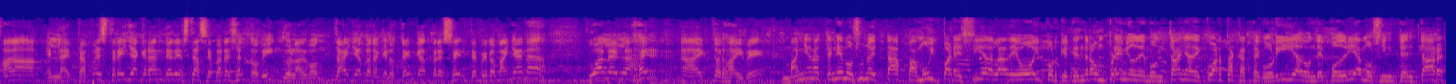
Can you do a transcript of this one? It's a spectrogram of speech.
para la etapa estrella grande de esta semana? Es el domingo, la montaña, para que lo tengan presente. Pero mañana, ¿cuál es la agenda, Héctor Jaime? Mañana tenemos una etapa muy parecida a la de hoy porque tendrá un premio de montaña de cuarta categoría donde podríamos intentar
